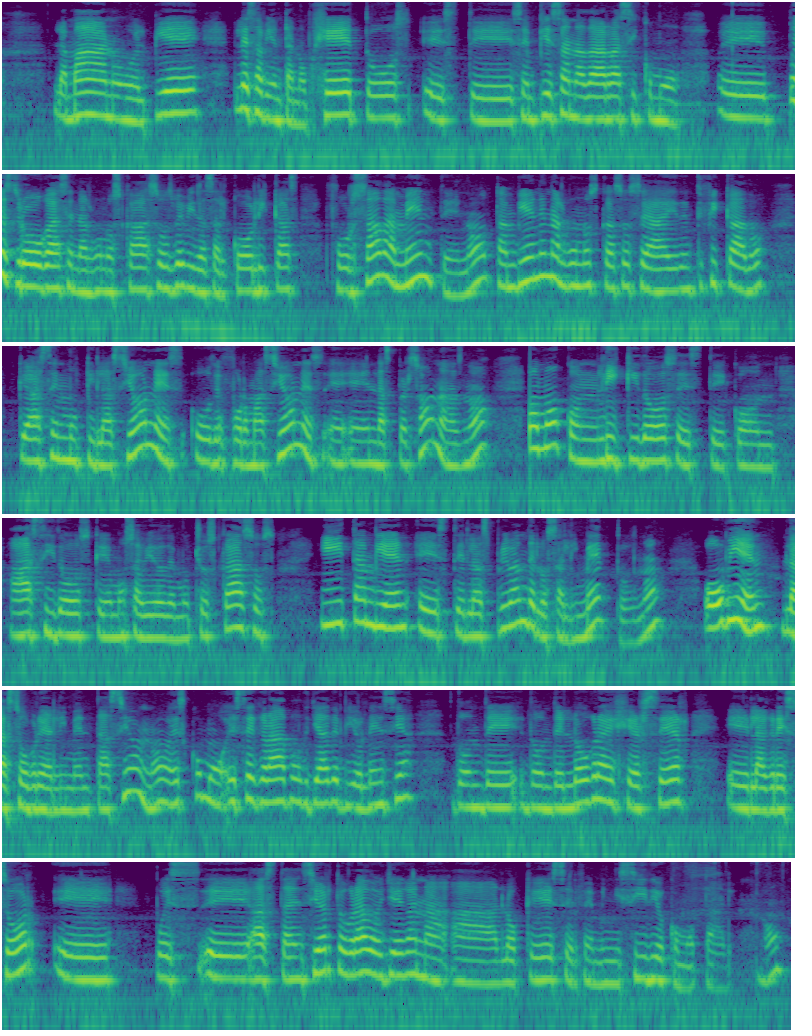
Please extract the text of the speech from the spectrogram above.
la mano o el pie, les avientan objetos, este, se empiezan a dar así como eh, pues drogas en algunos casos, bebidas alcohólicas, forzadamente, ¿no? También en algunos casos se ha identificado que hacen mutilaciones o deformaciones en, en las personas, ¿no? Como con líquidos, este, con ácidos, que hemos sabido de muchos casos. Y también este, las privan de los alimentos, ¿no? O bien la sobrealimentación, ¿no? Es como ese grado ya de violencia donde, donde logra ejercer el agresor, eh, pues eh, hasta en cierto grado llegan a, lo que es el feminicidio como tal, ¿no?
